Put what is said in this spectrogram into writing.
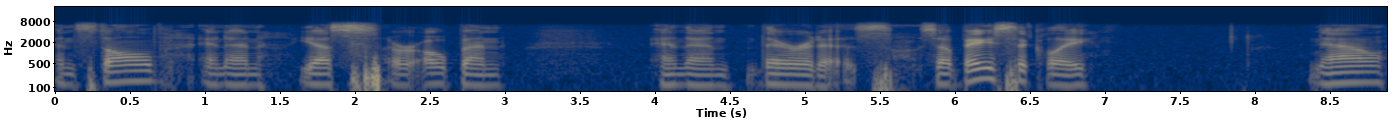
installed, and then yes or open, and then there it is. So basically, now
